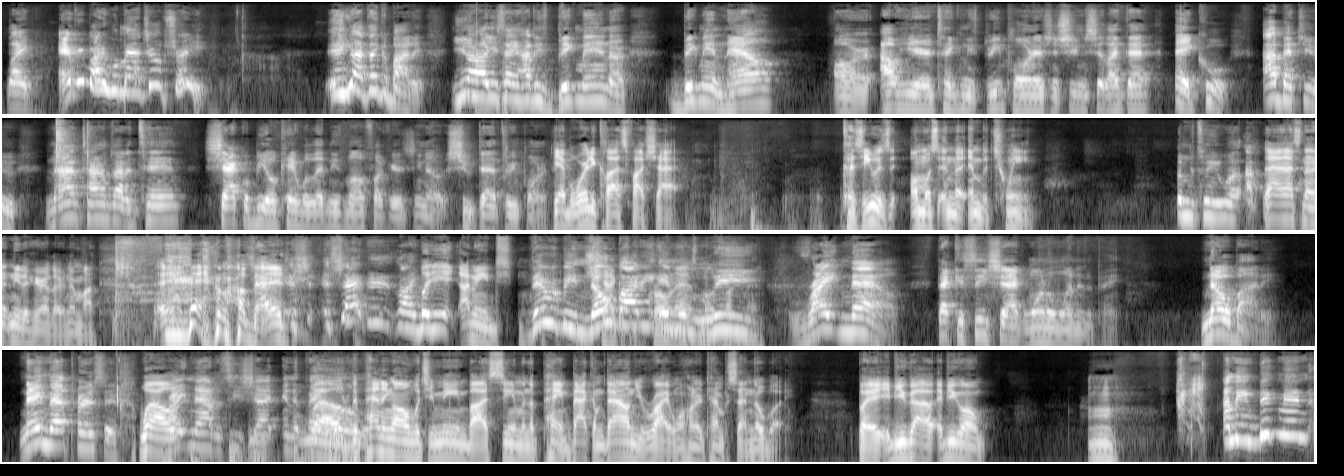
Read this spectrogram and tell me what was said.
like everybody would match up straight. And you gotta think about it. You know how you're saying how these big men are big men now are out here taking these three pointers and shooting shit like that. Hey, cool. I bet you nine times out of ten, Shaq would be okay with letting these motherfuckers, you know, shoot that three pointer. Yeah, but where do you classify Shaq? Because he was almost in the in between. In between what? I, Nah, that's not, neither here nor there. Never mind. My bad. It- Shaq, Shaq is like but yeah, I mean, there would be nobody in the league right now that could see Shaq one on one in the paint. Nobody. Name that person Well- right now to see Shaq in the paint. well, depending on what you mean by see him in the paint, back him down. You're right, 110 percent nobody. But if you got, if you go, mm. I mean, big men.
